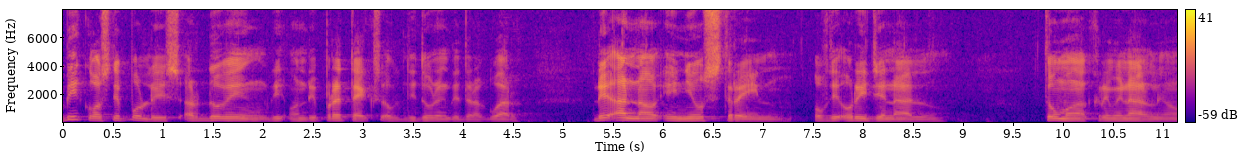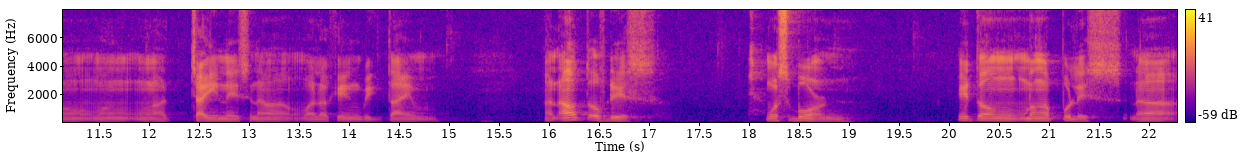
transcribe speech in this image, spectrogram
because the police are doing the, on the pretext of the, during the drug war, they are now a new strain of the original, itong mga kriminal, yung mga, Chinese na malaking big time. And out of this was born itong mga pulis na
